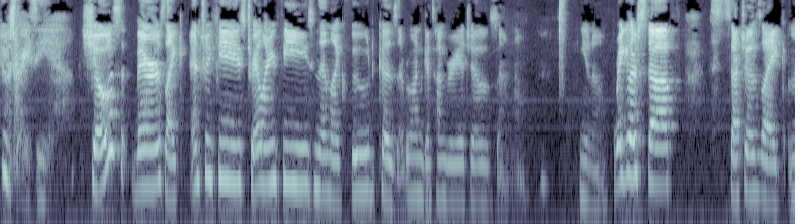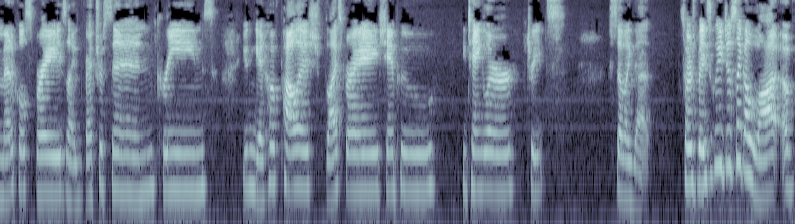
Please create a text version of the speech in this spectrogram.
It was crazy. Shows there's like entry fees, trailering fees, and then like food because everyone gets hungry at shows. I don't know. You know, regular stuff such as like medical sprays like Vetericyn, creams. You can get hoof polish, fly spray, shampoo, detangler, treats, stuff like that. So there's basically just like a lot of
